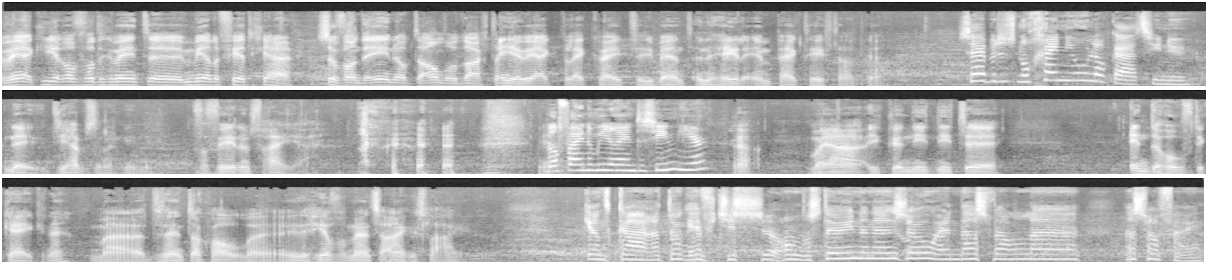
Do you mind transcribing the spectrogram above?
werk hier al voor de gemeente meer dan 40 jaar. Zo van de ene op de andere dag dat je werkplek kwijt bent. Een hele impact heeft dat, ja. Ze hebben dus nog geen nieuwe locatie nu. Nee, die hebben ze nog niet. Nee. Vervelend vrij, ja. Wel fijn om iedereen te zien hier. ja. Maar ja, je kunt niet, niet eh, in de hoofden kijken, hè. Maar er zijn toch wel eh, heel veel mensen aangeslagen. Je kan elkaar toch eventjes eh, ondersteunen en zo. En dat is wel, eh, dat is wel fijn.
